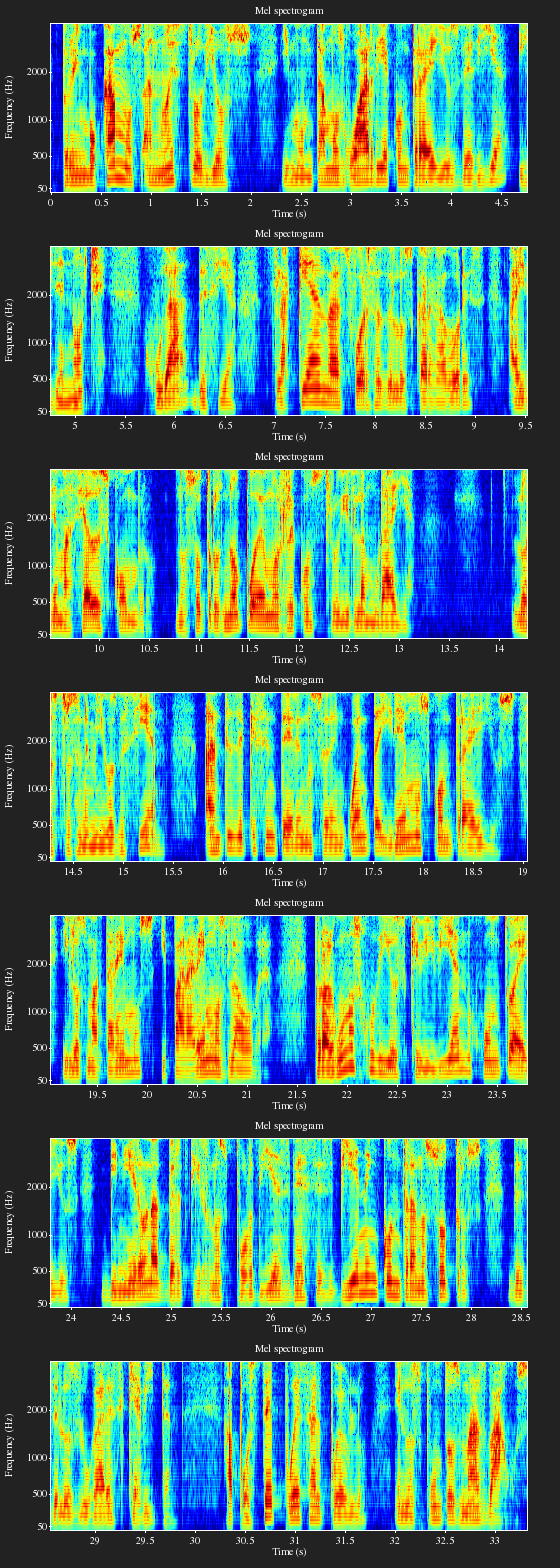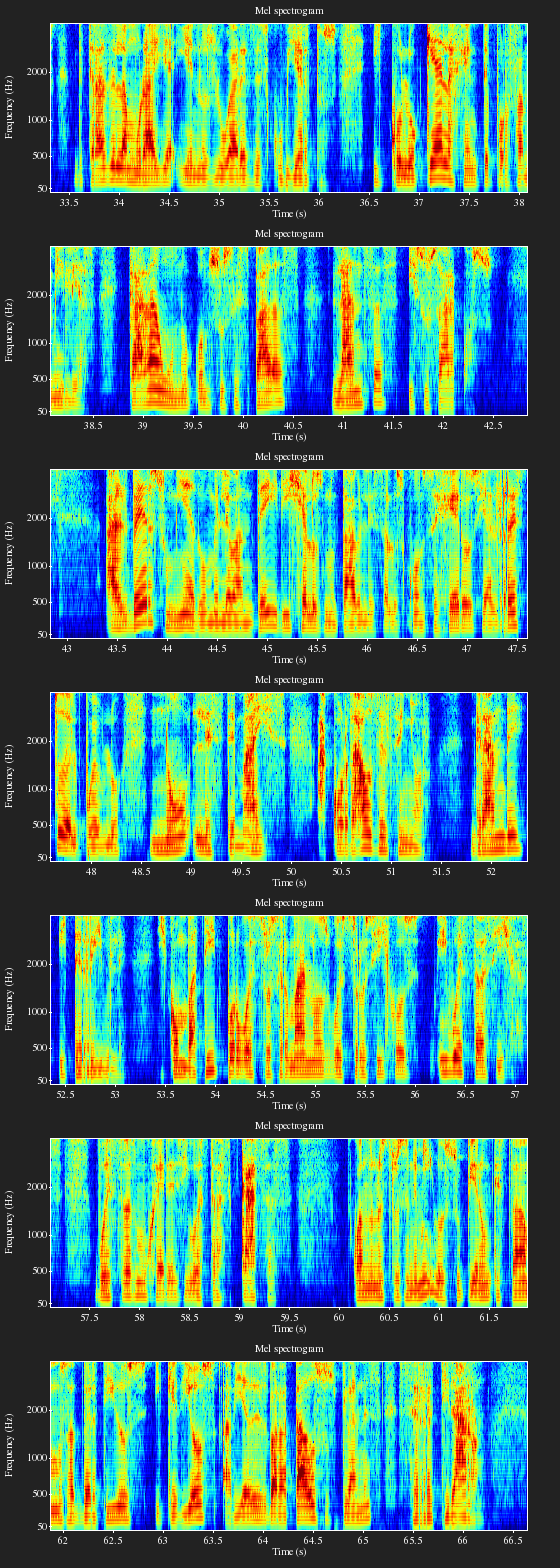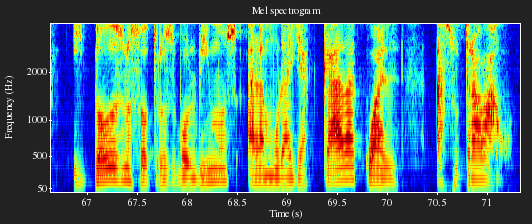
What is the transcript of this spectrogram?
Pero invocamos a nuestro Dios y montamos guardia contra ellos de día y de noche. Judá decía, flaquean las fuerzas de los cargadores, hay demasiado escombro, nosotros no podemos reconstruir la muralla. Nuestros enemigos decían, antes de que se enteren o se den cuenta, iremos contra ellos y los mataremos y pararemos la obra. Pero algunos judíos que vivían junto a ellos vinieron a advertirnos por diez veces, vienen contra nosotros desde los lugares que habitan. Aposté pues al pueblo en los puntos más bajos, detrás de la muralla y en los lugares descubiertos, y coloqué a la gente por familias, cada uno con sus espadas, lanzas y sus arcos. Al ver su miedo me levanté y dije a los notables, a los consejeros y al resto del pueblo, no les temáis, acordaos del Señor, grande y terrible, y combatid por vuestros hermanos, vuestros hijos y vuestras hijas, vuestras mujeres y vuestras casas, cuando nuestros enemigos supieron que estábamos advertidos y que Dios había desbaratado sus planes, se retiraron. Y todos nosotros volvimos a la muralla, cada cual a su trabajo.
